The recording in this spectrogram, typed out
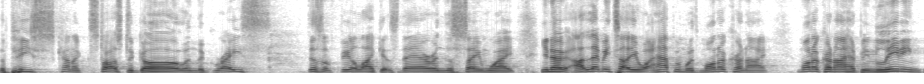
the peace kind of starts to go, and the grace doesn't feel like it's there in the same way. You know, uh, let me tell you what happened with Monica and I. Monica and I had been leading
